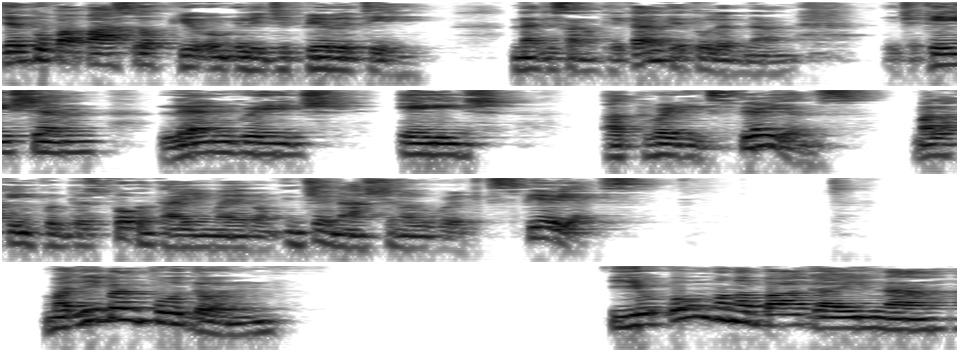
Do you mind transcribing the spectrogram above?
Diyan po papasok yung eligibility ng isang aplikante tulad ng education, language, age, at work experience. Malaking puntos po kung tayo mayroong international work experience. Maliban po doon, yung mga bagay na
